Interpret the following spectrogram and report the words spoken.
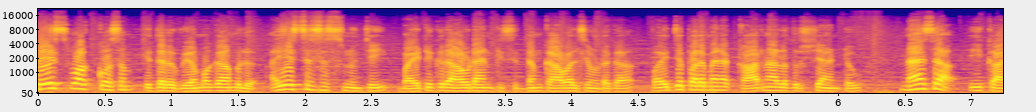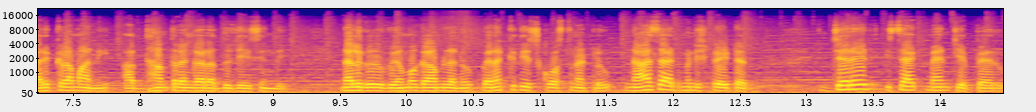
స్పేస్ వాక్ కోసం ఇద్దరు వ్యోమగాములు ఐఎస్ఎస్ఎస్ నుంచి బయటకు రావడానికి సిద్ధం కావాల్సి ఉండగా వైద్యపరమైన కారణాల దృష్ట్యా అంటూ నాసా ఈ కార్యక్రమాన్ని అర్ధాంతరంగా రద్దు చేసింది. నలుగురు వ్యోమగాములను వెనక్కి తీసుకొస్తున్నట్లు నాసా అడ్మినిస్ట్రేటర్ జెరెడ్ ఇసాక్ మ్యాన్ చెప్పారు.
